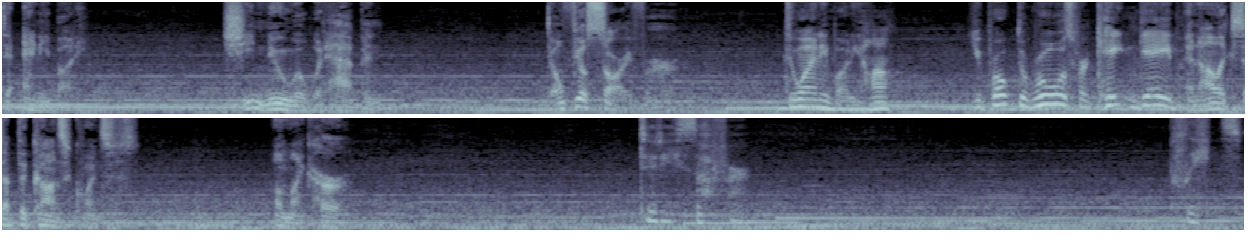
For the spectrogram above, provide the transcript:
to anybody. She knew what would happen. Don't feel sorry for her. To anybody, huh? You broke the rules for Kate and Gabe. And I'll accept the consequences. Unlike her. Did he suffer? Please.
